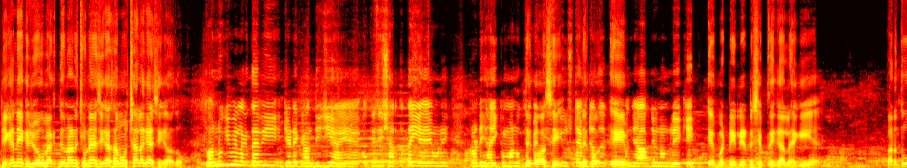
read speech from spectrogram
ਠੀਕ ਹੈ ਨਾ ਇੱਕ ਯੋਗ ਵਿਅਕਤੀ ਉਹਨਾਂ ਨੇ ਚੁਣਿਆ ਸੀਗਾ ਸਾਨੂੰ ਅੱਛਾ ਲੱਗਿਆ ਸੀਗਾ ਉਦੋਂ। ਤੁਹਾਨੂੰ ਕਿਵੇਂ ਲੱਗਦਾ ਵੀ ਜਿਹੜੇ ਗਾਂਧੀ ਜੀ ਆਏ ਆ ਉਹ ਕਿਸੇ ਸ਼ਰਤ ਤੇ ਹੀ ਆਏ ਹੋਣੇ? ਤੁਹਾਡੀ ਹਾਈ ਕਮਾਂਡ ਉੱਤੇ ਬੈਠੀ ਸੀ ਉਸ ਟਾਈਮ ਜਦ ਪੰਜਾਬ ਦੀ ਉਹਨਾਂ ਨੂੰ ਲੈ ਕੇ। ਇਹ ਵੱਡੀ ਲੀਡਰਸ਼ਿਪ ਦੀ ਗੱਲ ਹੈਗੀ ਹੈ। ਪਰੰਤੂ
